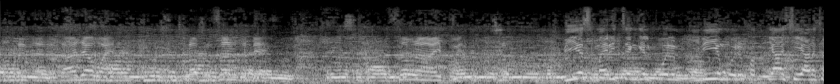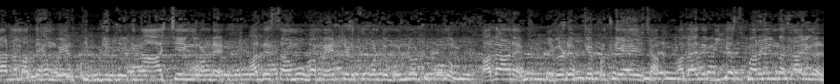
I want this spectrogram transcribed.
നമ്മുടെ രാജാവായ വിപ്ലവ പ്രസ്ഥാനത്തിന്റെ ബി എസ് മരിച്ചെങ്കിൽ പോലും ഇനിയും ഒരു പ്രത്യാശയാണ്. കാരണം അദ്ദേഹം ഉയർത്തിപ്പിടിച്ചിരിക്കുന്ന ആശയങ്ങളുണ്ട്. അത് സമൂഹം ഏറ്റെടുത്തുകൊണ്ട് മുന്നോട്ട് പോകും. അതാണ് ഇവരുടെയൊക്കെ പ്രത്യാശ. അതായത് ബി എസ് പറയുന്ന കാര്യങ്ങൾ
